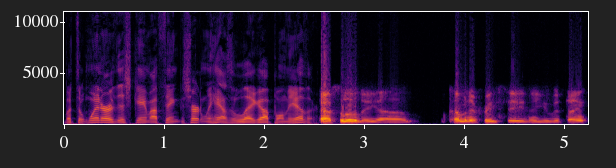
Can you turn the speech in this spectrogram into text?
but the winner of this game, I think, certainly has a leg up on the other. Absolutely. Um, coming in preseason, you would think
